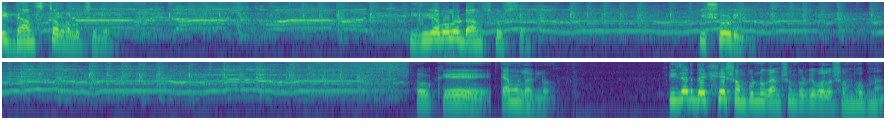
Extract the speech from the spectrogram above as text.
এই ডান্সটা ভালো ছিল। আমারই বলো ডান্স করছে। কিশোরী। ওকে, কেমন লাগল? টিজার দেখে সম্পূর্ণ গান সম্পর্কে বলা সম্ভব না।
